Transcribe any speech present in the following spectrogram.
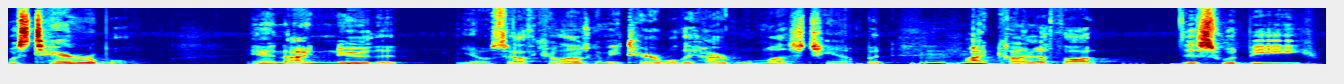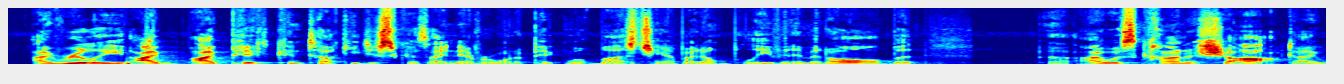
was terrible, and I knew that you know South Carolina was going to be terrible. They hired Will Muschamp, but Mm-hmm. I kind of thought this would be. I really I I picked Kentucky just because I never want to pick Will Muschamp. I don't believe in him at all, but uh, I was kind of shocked. I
